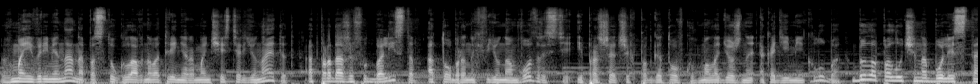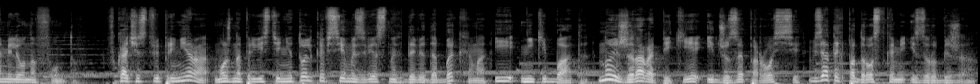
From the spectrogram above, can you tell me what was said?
В мои времена на посту главного тренера Манчестер Юнайтед от продажи футболистов, отобранных в юном возрасте и прошедших подготовку в молодежной академии клуба, было получено более 100 миллионов фунтов. В качестве примера можно привести не только всем известных Дэвида Бекхэма и Ники Бата, но и Жерара Пике и Джузеппе Росси, взятых подростками из-за рубежа.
